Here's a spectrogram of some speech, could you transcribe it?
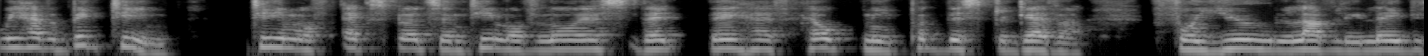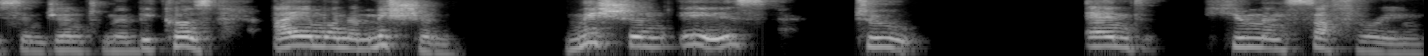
We have a big team, team of experts and team of lawyers that they have helped me put this together for you, lovely ladies and gentlemen, because I am on a mission. Mission is to end human suffering.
